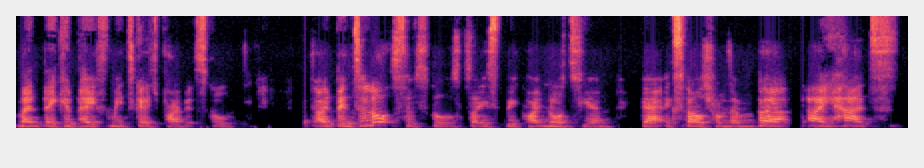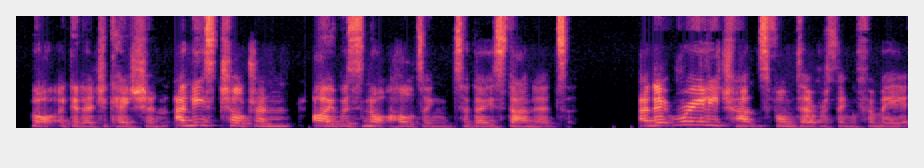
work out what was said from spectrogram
meant they could pay for me to go to private school. I'd been to lots of schools because I used to be quite naughty and get expelled from them, but I had got a good education. And these children, I was not holding to those standards. And it really transformed everything for me.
